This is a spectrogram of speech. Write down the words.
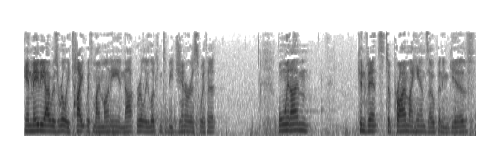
and maybe I was really tight with my money and not really looking to be generous with it. But when I'm convinced to pry my hands open and give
